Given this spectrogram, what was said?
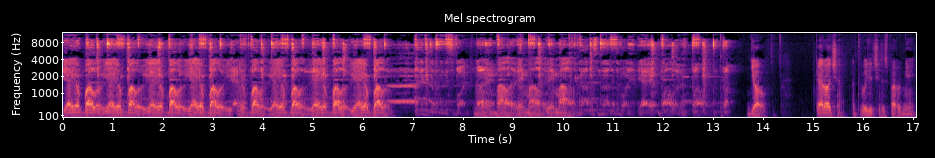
Я ее балую, я ее балую, я ее балую, я ее балую, я ее балую, я ее балую, я ее балую, я ее балую. Но ей мало, ей мало, ей мало. Йоу. Короче, это выйдет через пару дней.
